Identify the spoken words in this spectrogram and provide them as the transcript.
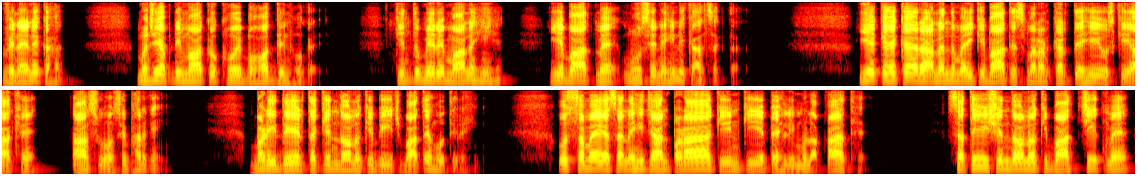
विनय ने कहा, मुझे अपनी माँ को खोए बहुत दिन हो गए, किंतु मेरे माँ नहीं है, ये बात मैं मुँह से नहीं निकाल सकता। ये कहकर आनंदमयी की बात स्मरण करते ही उसकी आँखें आंसुओं से भर गईं। बड़ी देर तक इन दोनों के बीच बातें होती रहीं। उस समय ऐसा नहीं जान पड़ा कि इनकी ये पहली मुलाकात है। सतीश इन दोनों की बातचीत में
